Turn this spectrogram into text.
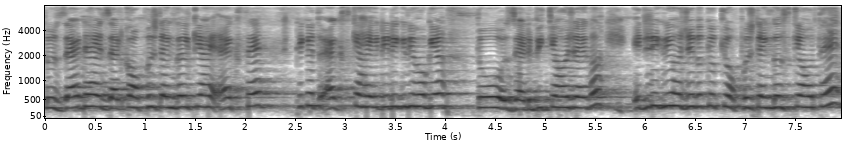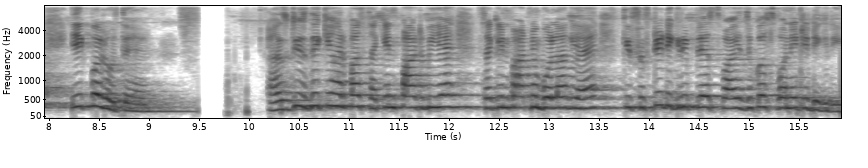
तो जेड है जेड का ऑपोजिट एंगल क्या है? एक्स है। ठीक है? तो एक्स क्या है? एटी डिग्री हो गया। तो जेड भी क्या हो जाएगा? एटी डिग्री हो जाएगा क्योंकि ऑपोजिट एंगल्स क्या होते हैं? इक्वल होते हैं। इट इज़ देखिए, हमारे पास सेकंड पार्ट भी है। सेकंड पार्ट में बोला गया है कि 50 degree plus Y equals one degree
